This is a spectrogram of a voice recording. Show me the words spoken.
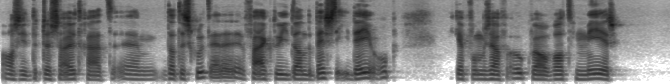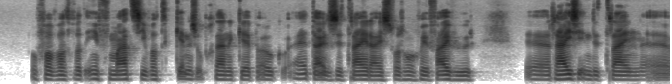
als je er tussenuit gaat, um, dat is goed. Hè? Vaak doe je dan de beste ideeën op heb voor mezelf ook wel wat meer, of wat, wat, informatie, wat kennis opgedaan. Ik heb ook hè, tijdens de treinreis, het was ongeveer vijf uur, uh, reizen in de trein, uh,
